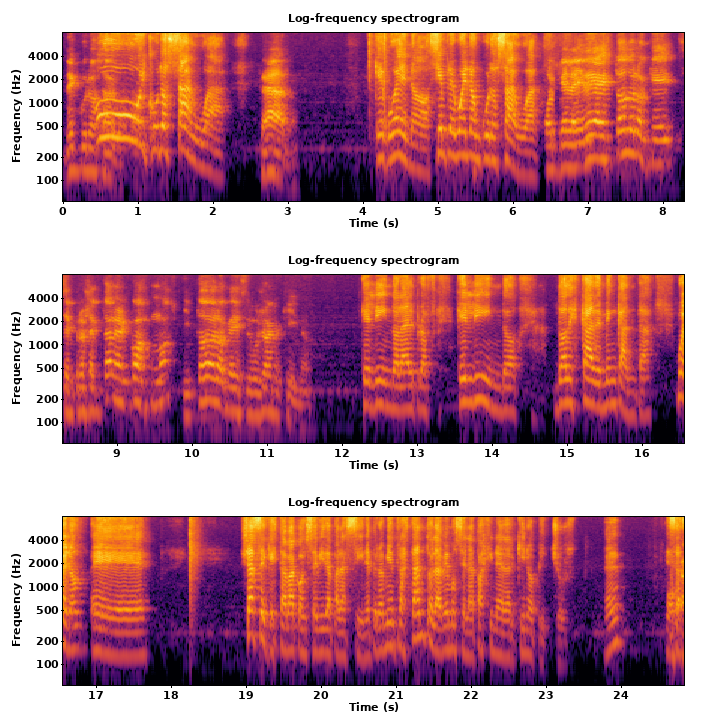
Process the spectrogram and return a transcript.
de Kurosawa. ¡Uy, Kurosawa! Claro, ¡Qué bueno! Siempre bueno un Kurosawa. porque la idea es todo lo que se proyectó en el cosmos y todo lo que distribuyó Arquino. Qué lindo la del profe. Qué lindo. Dodescade, me encanta. Bueno, eh, ya sé que estaba concebida para cine, pero mientras tanto la vemos en la página de Arquino Pictures. ¿eh? Ojalá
